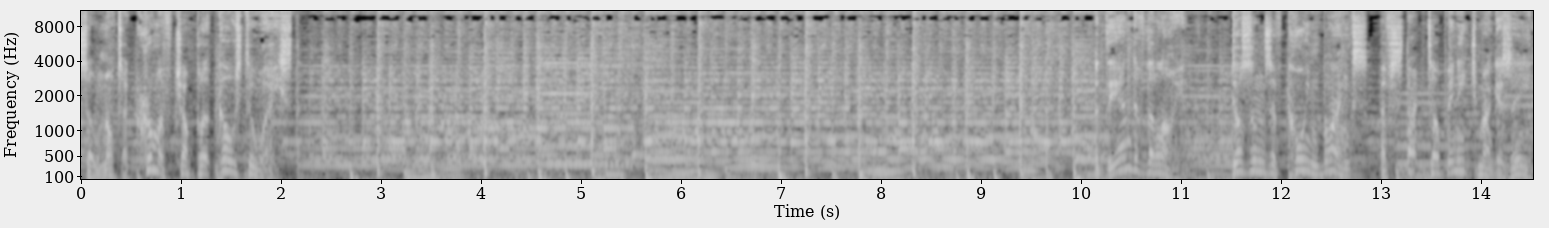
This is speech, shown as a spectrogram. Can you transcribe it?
So not a crumb of chocolate goes to waste. At the end of the line, dozens of coin blanks have stacked up in each magazine.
